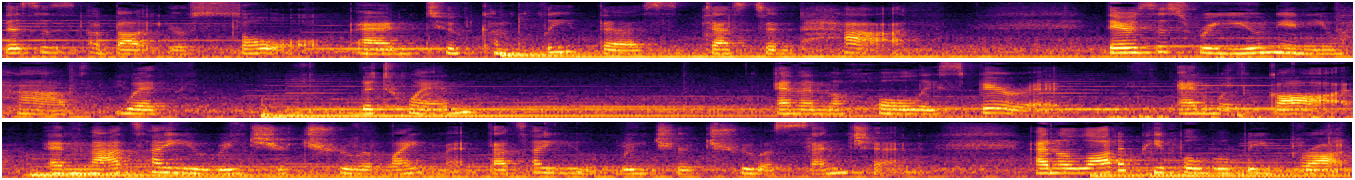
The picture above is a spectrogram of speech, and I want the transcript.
this is about your soul. And to complete this destined path, there's this reunion you have with the twin and then the Holy Spirit and with God. And that's how you reach your true enlightenment. That's how you reach your true ascension. And a lot of people will be brought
